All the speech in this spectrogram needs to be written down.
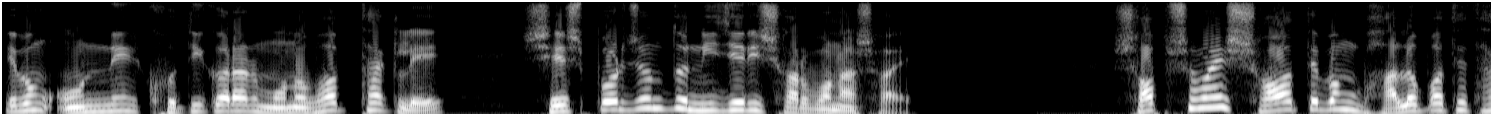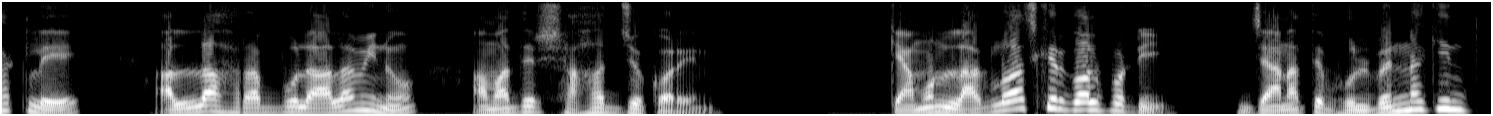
এবং অন্যের ক্ষতি করার মনোভাব থাকলে শেষ পর্যন্ত নিজেরই সর্বনাশ হয়। সবসময় সৎ এবং ভালো পথে থাকলে আল্লাহ রাব্বুল আলমিনও আমাদের সাহায্য করেন। কেমন লাগল আজকের গল্পটি? জানাতে ভুলবেন না কিন্তু।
